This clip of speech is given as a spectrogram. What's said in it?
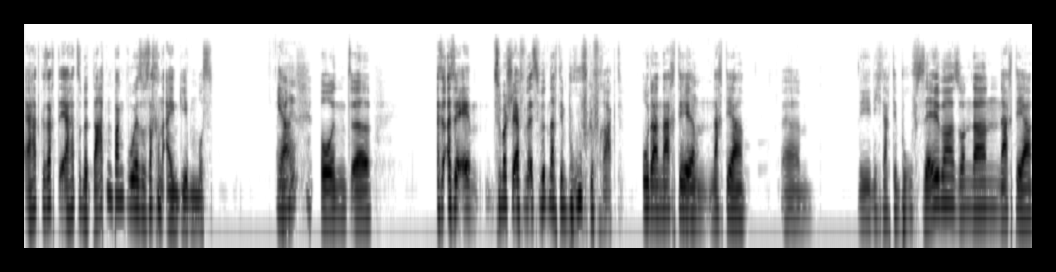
er hat gesagt, er hat so eine Datenbank, wo er so Sachen eingeben muss. Ja. Mhm. Und äh, also, also äh, zum Beispiel, es wird nach dem Beruf gefragt. Oder nach dem, mhm. nach der, ähm, nee, nicht nach dem Beruf selber, sondern nach der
